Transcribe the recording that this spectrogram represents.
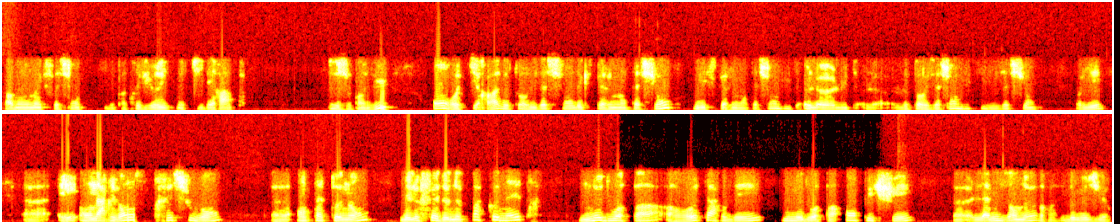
pardon une expression qui n'est pas très juridique, mais qui dérape de ce point de vue, on retirera l'autorisation d'expérimentation ou euh, l'autorisation d'utilisation. Euh, et on arrive très souvent euh, en tâtonnant, mais le fait de ne pas connaître ne doit pas retarder ou ne doit pas empêcher la mise en œuvre de mesures.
